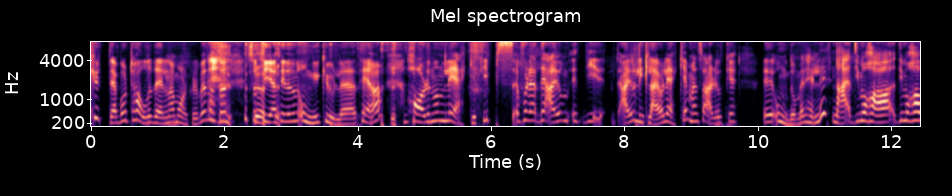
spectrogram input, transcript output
kutter jeg bort halve delen av morgenklubben, så, så tyr jeg til den unge, kule Thea. Har du noen leketips? For det, det, er jo, de er jo litt lei å leke, men så er det jo ikke eh, ungdommer heller. Nei, de må, ha, de må ha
